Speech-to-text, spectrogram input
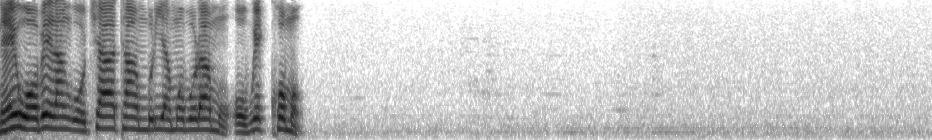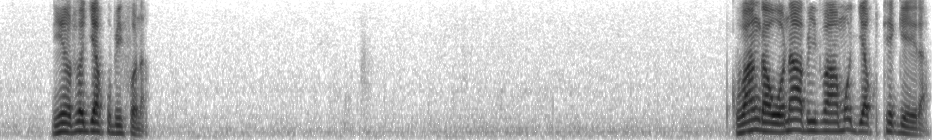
Naye w'obeera ng'okyatambulira mu bulamu obw'ekkomo lino tojja kubifuna kubanga wona abivaamu ojja kutegeera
